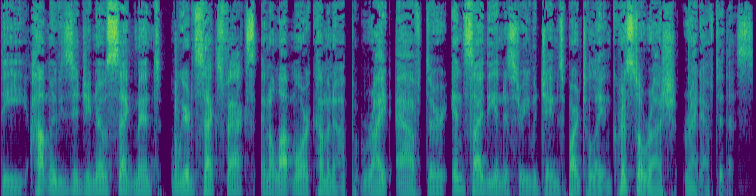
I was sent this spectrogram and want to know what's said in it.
the hot movies did you know segment weird sex facts and a lot more coming up right after inside the industry with james bartholet and crystal rush right after this.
